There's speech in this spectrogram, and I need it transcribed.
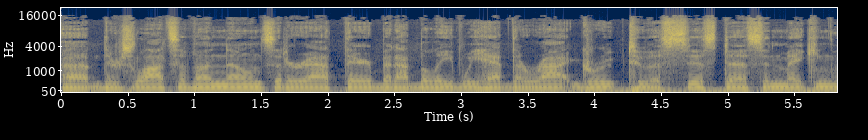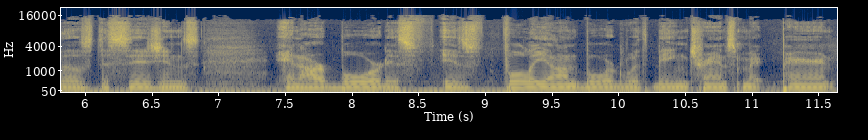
Uh, there's lots of unknowns that are out there, but I believe we have the right group to assist us in making those decisions and our board is is fully on board with being transparent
